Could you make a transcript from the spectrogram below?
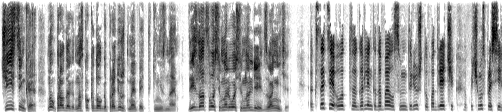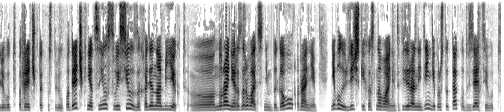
чистенькое. Ну, правда, насколько долго продюжит, мы опять-таки не знаем. 228-08-09, звоните. Кстати, вот Горленко добавил в своем интервью, что подрядчик, почему спросили, вот подрядчик так поступил, подрядчик не оценил свои силы, заходя на объект, Э, но ранее разорвать с ним договор, ранее, не было юридических оснований. Это федеральные деньги, просто так вот взять и вот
